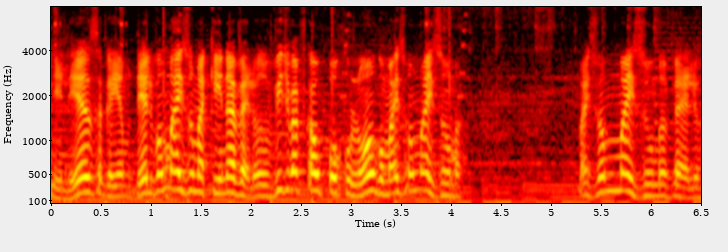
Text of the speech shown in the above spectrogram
Beleza, ganhamos dele. Vamos mais uma aqui, né, velho? O vídeo vai ficar um pouco longo, mas vamos mais uma. Mas vamos mais uma, velho.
